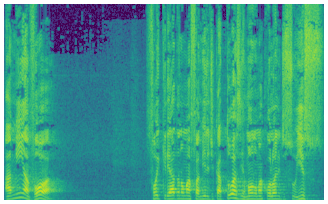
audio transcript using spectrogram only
A minha avó foi criada numa família de 14 irmãos, numa colônia de suíços,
